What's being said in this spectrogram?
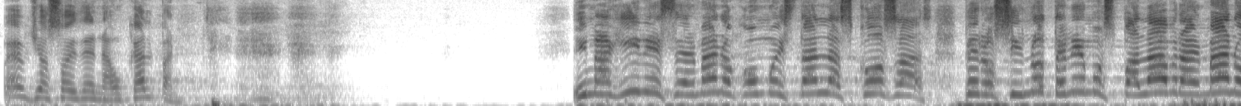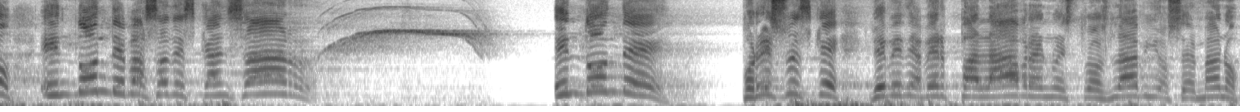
Bueno, yo soy de Naucalpan. Imagínese, hermano, cómo están las cosas. Pero si no tenemos palabra, hermano, ¿en dónde vas a descansar? ¿En dónde? Por eso es que debe de haber palabra en nuestros labios, hermano.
